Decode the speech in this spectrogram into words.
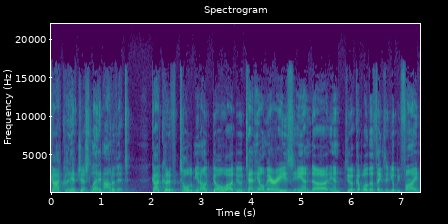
God could have just let him out of it. God could have told him, you know, go uh, do 10 Hail Marys and, uh, and do a couple other things and you'll be fine.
